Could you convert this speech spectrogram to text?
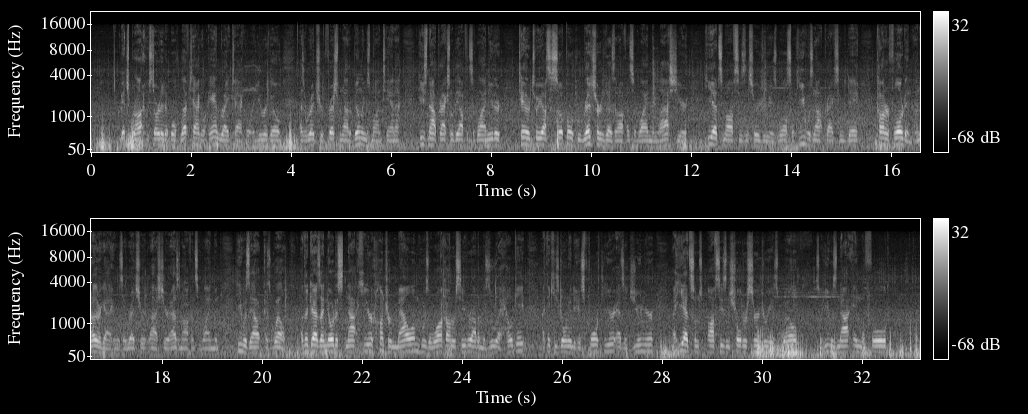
Mitch Brott, who started at both left tackle and right tackle a year ago as a redshirt freshman out of Billings, Montana. He's not practicing with the offensive line either. Taylor Tuiasosopo, who redshirted as an offensive lineman last year, he had some off-season surgery as well, so he was not practicing today. Connor Floden, another guy who was a redshirt last year as an offensive lineman, he was out as well. Other guys I noticed not here, Hunter Malum, who's a walk-on receiver out of Missoula Hellgate. I think he's going into his fourth year as a junior. Uh, he had some off-season shoulder surgery as well, so he was not in the fold.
